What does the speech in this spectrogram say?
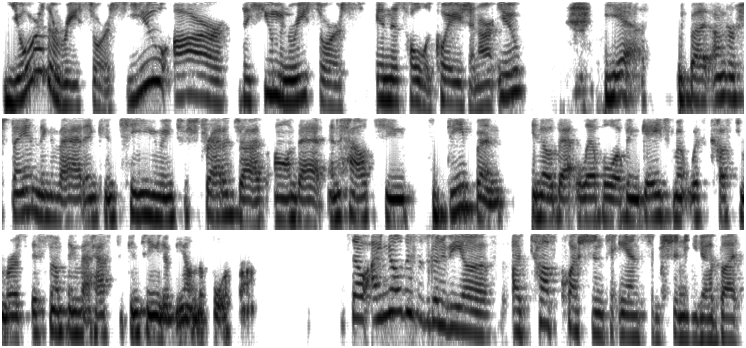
You're the resource. You are the human resource in this whole equation, aren't you? Yes, but understanding that and continuing to strategize on that and how to deepen, you know, that level of engagement with customers is something that has to continue to be on the forefront. So I know this is going to be a, a tough question to answer, Shanita, but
